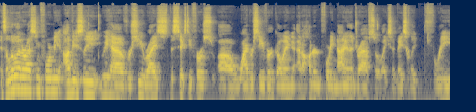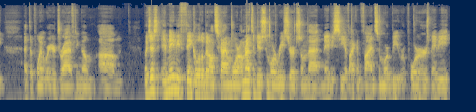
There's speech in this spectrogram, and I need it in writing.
it's a little interesting for me. Obviously, we have Rashee Rice, the 61st uh, wide receiver, going at 149 in the draft. So, like I said, basically free at the point where you're drafting them. Um, but just it made me think a little bit on Skyy Moore. I'm gonna have to do some more research on that, maybe see if I can find some more beat reporters, maybe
